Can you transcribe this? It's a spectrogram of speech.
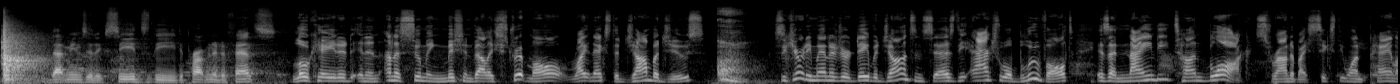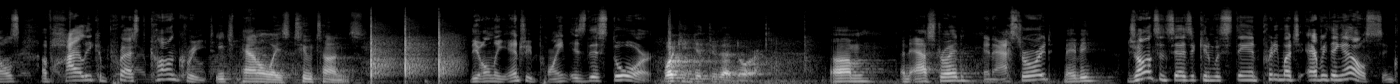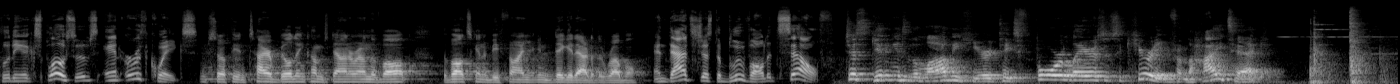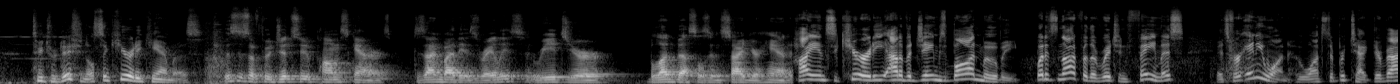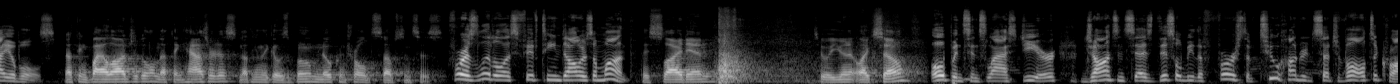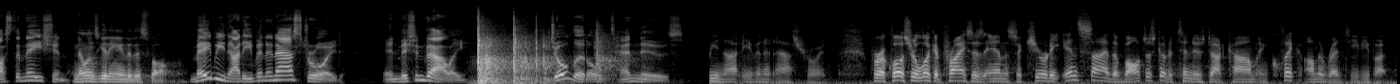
That means it exceeds the Department of Defense. Located in an unassuming Mission Valley strip mall right next to Jamba Juice, Security manager David Johnson says the actual Blue Vault is a 90 ton block surrounded by 61 panels of highly compressed concrete. Each panel weighs two tons. The only entry point is this door. What can get through that door? Um, an asteroid, An asteroid? maybe? Johnson says it can withstand pretty much everything else, including explosives and earthquakes. So if the entire building comes down around the vault, the vault's going to be fine. You're going to dig it out of the rubble. And that's just the Blue Vault itself. Just getting into the lobby here takes four layers of security from the high tech to traditional security cameras. This is a Fujitsu palm scanner. It's designed by the Israelis. It reads your blood vessels inside your hand. High end security out of a James Bond movie. But it's not for the rich and famous, it's for anyone who wants to protect their valuables. Nothing biological, nothing hazardous, nothing that goes boom, no controlled substances. For as little as $15 a month. They slide in to a unit like so. Open since last year, Johnson says this will be the first of 200 such vaults across the nation. No one's getting into this vault. Maybe not even an asteroid. In Mission Valley, Joe Little, 10 News. Maybe not even an asteroid. For a closer look at prices and the security inside the vault, just go to 10news.com and click on the red TV button.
